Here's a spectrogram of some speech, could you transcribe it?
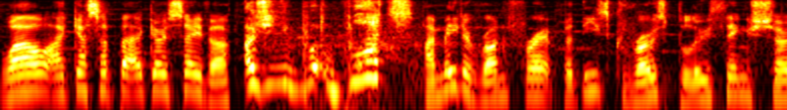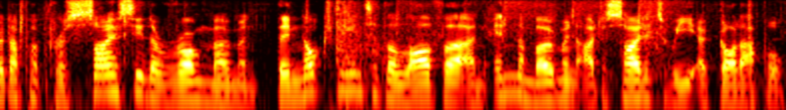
Well, I guess I better go save her. Oh, Actually, what? I made a run for it, but these gross blue things showed up at precisely the wrong moment. They knocked me into the lava, and in the moment, I decided to eat a god apple.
